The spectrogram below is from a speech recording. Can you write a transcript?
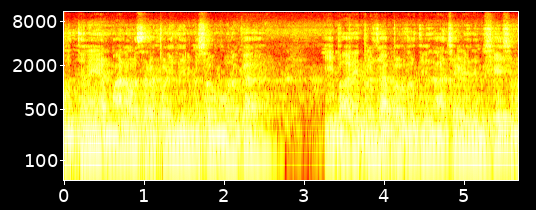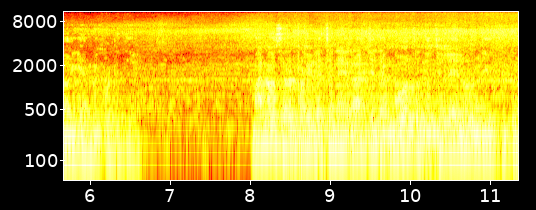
ಉದ್ದನೆಯ ಮಾನವ ಸರಪಳಿ ನಿರ್ಮಿಸುವ ಮೂಲಕ ಈ ಬಾರಿ ಪ್ರಜಾಪ್ರಭುತ್ವ ದಿನದ ಆಚರಣೆಯನ್ನು ವಿಶೇಷವಾಗಿ ಹಮ್ಮಿಕೊಂಡಿದ್ದೇವೆ. ಮಾನವ ಸರಪಳಿ ರಚನೆ ರಾಜ್ಯದ ಮೂವತ್ತೊಂದು ಜಿಲ್ಲೆಯಲ್ಲೂ ನಡೆಯುತ್ತಿದ್ದು,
